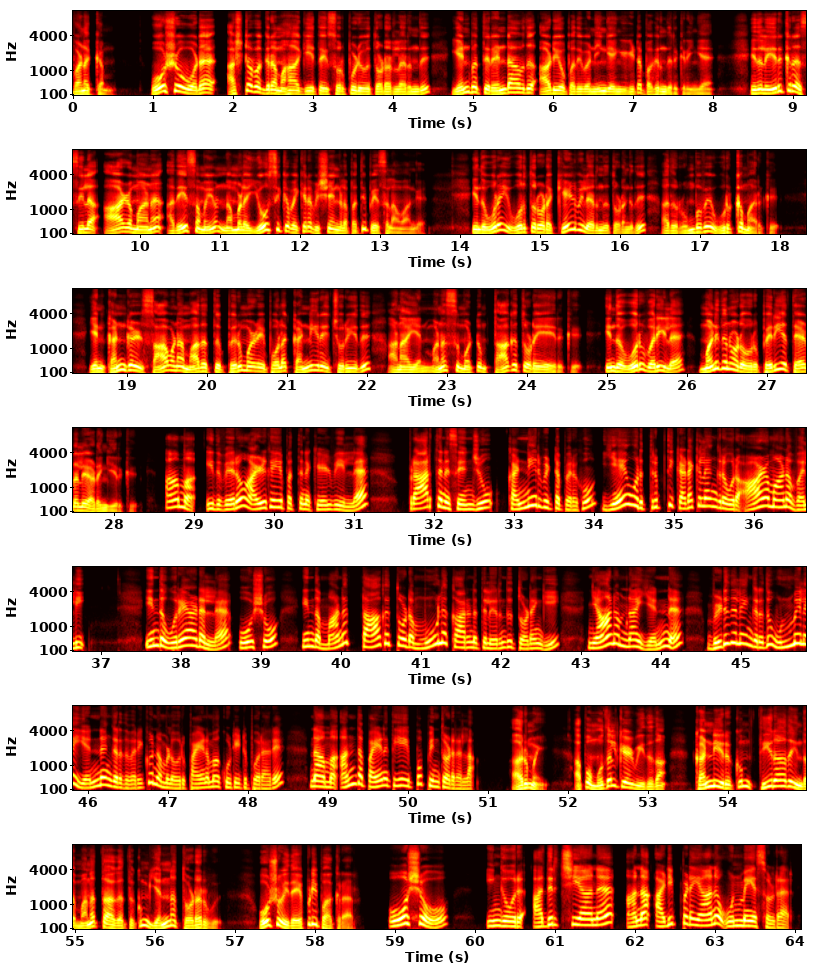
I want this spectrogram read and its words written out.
வணக்கம். ஓஷோவோட அஷ்டவக்ர மகாகீதை சொற்பொழிவு தொடர்ல இருந்து எண்பத்தி ரெண்டாவது ஆடியோ பதிவை நீங்க எங்ககிட்ட பகிர்ந்திருக்கிறீங்க. இதுல இருக்கிற சில ஆழமான அதே சமயம் நம்மளை யோசிக்க வைக்கிற விஷயங்களை பத்தி பேசலாம் வாங்க. இந்த உரை ஒருத்தரோட கேள்வியில இருந்து தொடங்குது. அது ரொம்பவே உருக்கமா இருக்கு. என் கண்கள் சாவண மாதத்து பெருமழை போல கண்ணீரை சொரியுது. ஆனா என் மனசு மட்டும் தாகத்தோடையே இருக்கு. இந்த ஒரு வரியில மனிதனோட ஒரு பெரிய தேடலே அடங்கியிருக்கு. ஆமா இது வெறும் அழுகைய பத்தின கேள்வி இல்ல. பிரார்த்தனை செஞ்சும் கண்ணீர் விட்ட பிறகும் ஏன் ஒரு திருப்தி கிடைக்கலங்கிற ஒரு ஆழமான வலி. இந்த உரையாடல்ல ஓஷோ இந்த மனத்தாகத்தோட மூல காரணத்திலிருந்து தொடங்கி ஞானம்னா என்ன விடுதலைங்கிறது உண்மையில என்னங்கிறது வரைக்கும் நம்மள ஒரு பயணமா கூட்டிட்டு போறாரு. நாம அந்த பயணத்தையே இப்போ பின்தொடரலாம். அருமை. அப்போ முதல் கேள்வி இதுதான். கண்ணீருக்கும் தீராத இந்த மனத்தாகத்துக்கும் என்ன தொடர்பு? ஓஷோ இதை எப்படி பார்க்கறார்? ஓஷோ இங்க ஒரு அதிர்ச்சியான ஆனா அடிப்படையான உண்மைய சொல்றார்.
